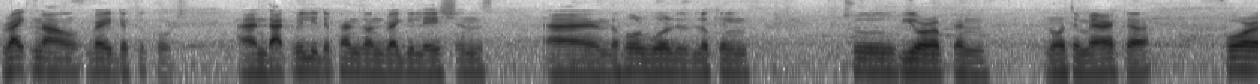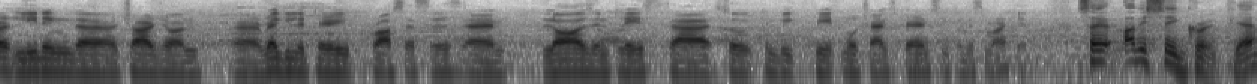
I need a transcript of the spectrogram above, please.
right now very difficult. And that really depends on regulations, and the whole world is looking to Europe and North America for leading the charge on uh, regulatory processes and laws in place uh, so it can be create more transparency for this market. So IBC Group, yeah.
